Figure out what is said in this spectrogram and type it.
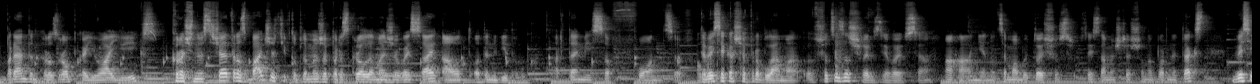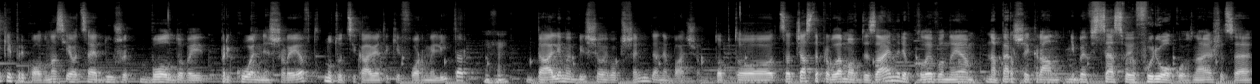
Брендинг, розробка UI UX. Коротше, не вистачає раз баджетів, тобто ми вже перескрили майже весь сайт, а от один відгук. Артемій Сафонцев. Дивись, яка ще проблема. Що це за шрифт з'явився? Ага, ні, ну це, мабуть, той, що той самий ще, що наборний текст. Дивись, який прикол. У нас є оцей дуже болдовий, прикольний шрифт. Ну тут цікаві такі форми літер. Угу. Далі ми більше взагалі ніде не бачимо. Тобто, це часто проблема в дизайнерів, коли вони на перший екран ніби все своє фурьоку, знаєш, це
